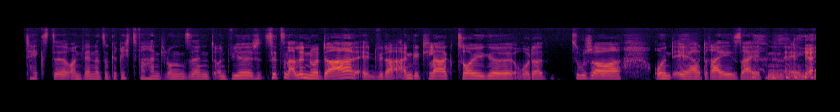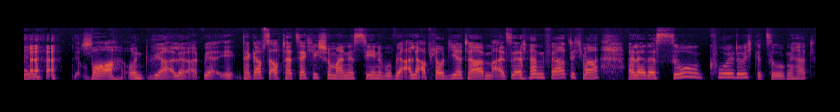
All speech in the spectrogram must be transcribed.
Texte und wenn dann so Gerichtsverhandlungen sind und wir sitzen alle nur da, entweder angeklagt, Zeuge oder Zuschauer und er drei Seiten irgendwie. Boah, und wir alle, wir, da gab es auch tatsächlich schon mal eine Szene, wo wir alle applaudiert haben, als er dann fertig war, weil er das so cool durchgezogen hat.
